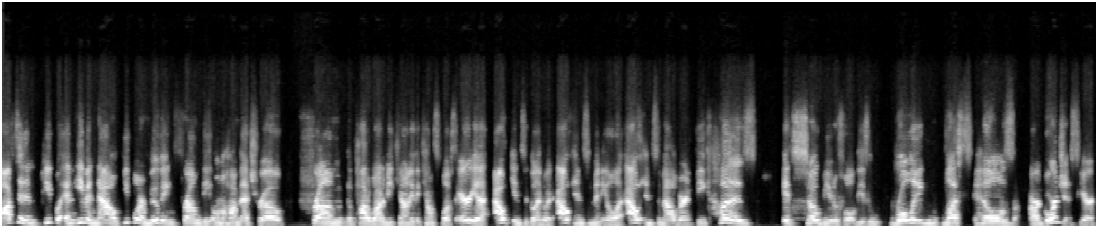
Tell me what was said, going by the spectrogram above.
often people and even now people are moving from the omaha metro from the Pottawattamie County, the Council Bluffs area, out into Glenwood, out into Mineola, out into Malvern, because it's so beautiful. These rolling lush hills are gorgeous here,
